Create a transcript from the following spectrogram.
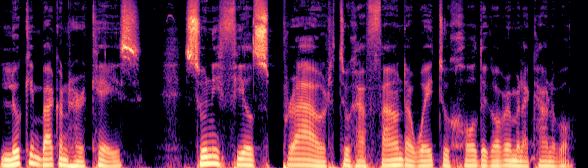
Looking back on her case, Suni feels proud to have found a way to hold the government accountable.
